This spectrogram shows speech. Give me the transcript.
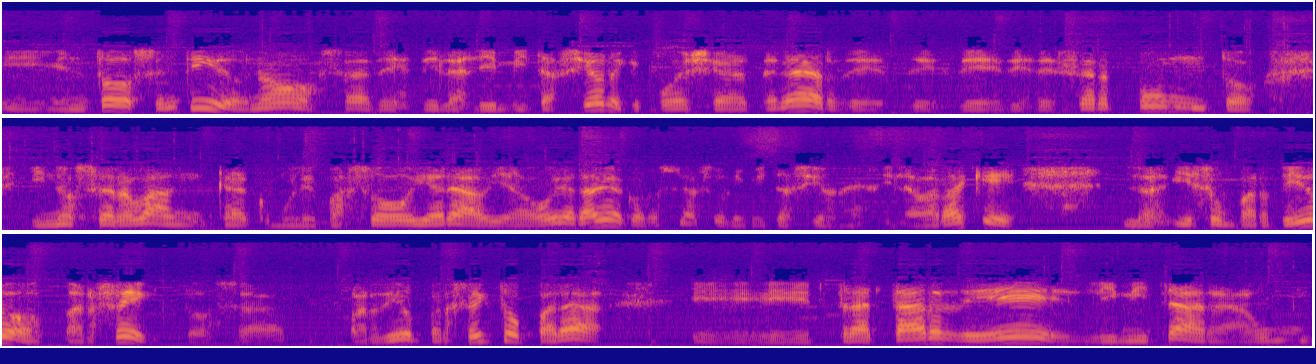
y en todo sentido, ¿no? O sea, desde las limitaciones que puede llegar a tener, desde, desde, desde ser punto y no ser banca, como le pasó hoy a Arabia, hoy Arabia conocía sus limitaciones y la verdad que hizo un partido perfecto, o sea, partido perfecto para eh, tratar de limitar a un,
